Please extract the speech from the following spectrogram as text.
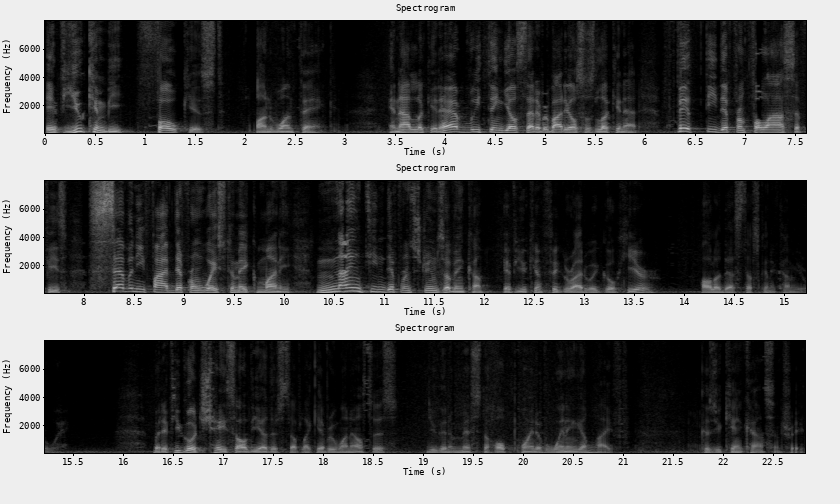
If you can be focused on one thing, and I look at everything else that everybody else is looking at. 50 different philosophies, 75 different ways to make money, 19 different streams of income. If you can figure out a way go here, all of that stuff's going to come your way. But if you go chase all the other stuff like everyone else is, you're going to miss the whole point of winning in life because you can't concentrate.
